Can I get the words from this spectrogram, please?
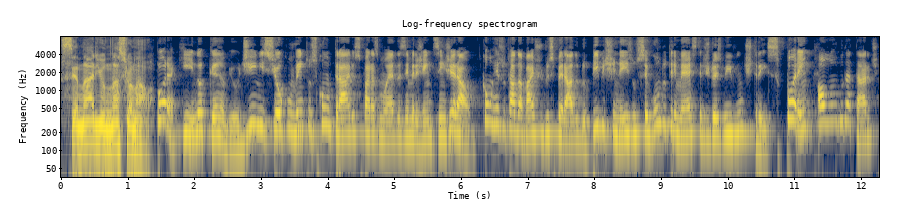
Cenário nacional. Por aqui, no câmbio, o dia iniciou com ventos contrários para as moedas emergentes em geral, com resultado abaixo do esperado do PIB chinês no segundo trimestre de 2023. Porém, ao longo da tarde,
